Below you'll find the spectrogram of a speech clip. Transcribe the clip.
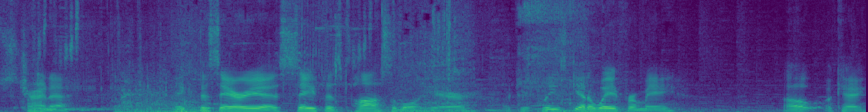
Just trying to make this area as safe as possible here. Okay, please get away from me. Oh, okay.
